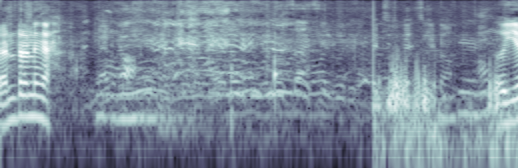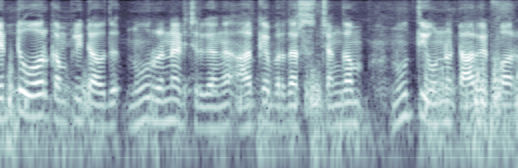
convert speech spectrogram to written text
ரெண்டு ரன்னுங்க எட்டு ஓவர் கம்ப்ளீட் ஆகுது. நூறு ரன் அடிச்சிருக்காங்க. ஆர்கே பிரதர்ஸ் சங்கம் நூற்றி ஒன்று target for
